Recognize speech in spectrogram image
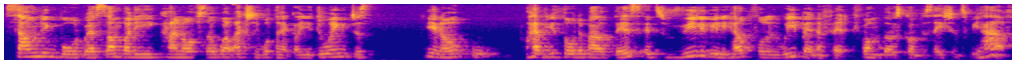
sounding board where somebody kind of say, well, actually, what the heck are you doing? Just, you know, have you thought about this? It's really, really helpful, and we benefit from those conversations we have.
